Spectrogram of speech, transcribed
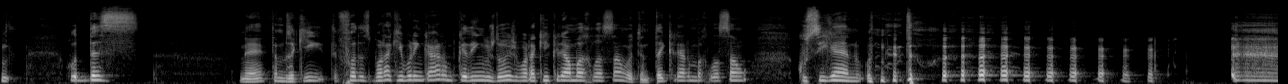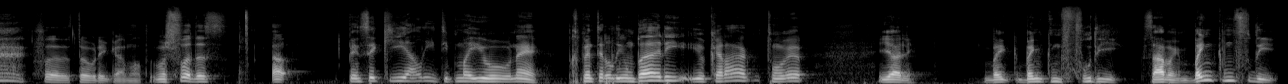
Foda-se. Né? Estamos aqui, foda-se, bora aqui brincar um bocadinho os dois, bora aqui criar uma relação. Eu tentei criar uma relação com o cigano. foda-se, estou a brincar, malta. Mas foda-se. Ah, pensei que ia ali, tipo meio, né? De repente ter ali um buddy e o caralho, estão a ver? E olhem, bem, bem que me fodi, sabem? Bem que me fodi.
